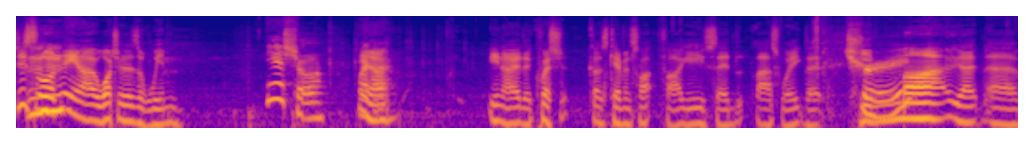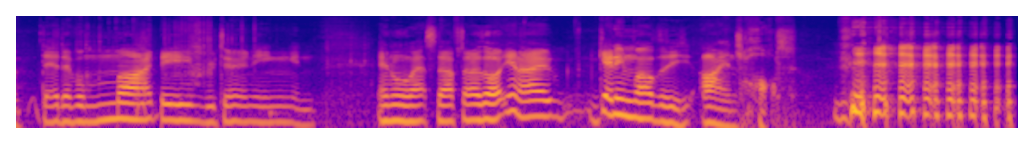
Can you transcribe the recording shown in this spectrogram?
Just thought, you know, watch it as a whim. Yeah, sure. Why you know, not? you know, the question because Kevin Feige said last week that True. might, that uh, Daredevil might be returning and and all that stuff. So I thought, you know, get in while the iron's hot. and that-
